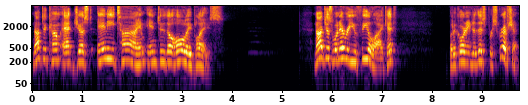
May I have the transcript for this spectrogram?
not to come at just any time into the holy place. Not just whenever you feel like it, but according to this prescription.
